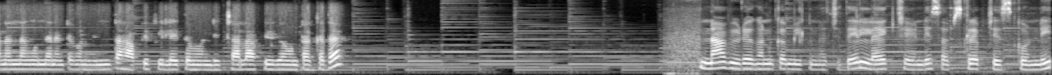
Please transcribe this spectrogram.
ఆనందంగా ఉందని అంటే మనం ఎంత హ్యాపీ ఫీల్ అవుతామండి చాలా హ్యాపీగా ఉంటాం కదా. నా వీడియో కనుక మీకు నచ్చితే లైక్ చేయండి సబ్స్క్రైబ్ చేసుకోండి.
